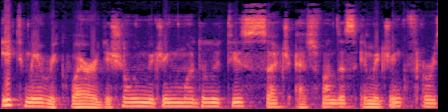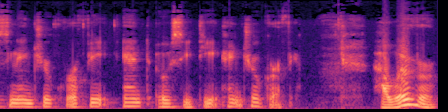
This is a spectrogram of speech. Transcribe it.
It may require additional imaging modalities such as fundus imaging, fluorescein angiography, and OCT angiography. However,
